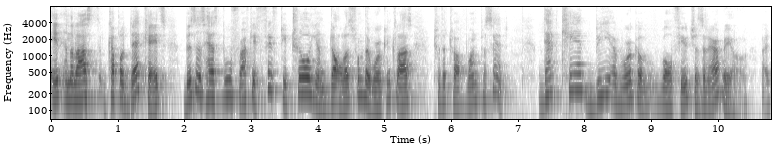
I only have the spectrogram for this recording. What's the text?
In, in the last couple of decades, business has moved roughly $50 trillion from the working class to the top 1%. That can't be a workable future scenario, right?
